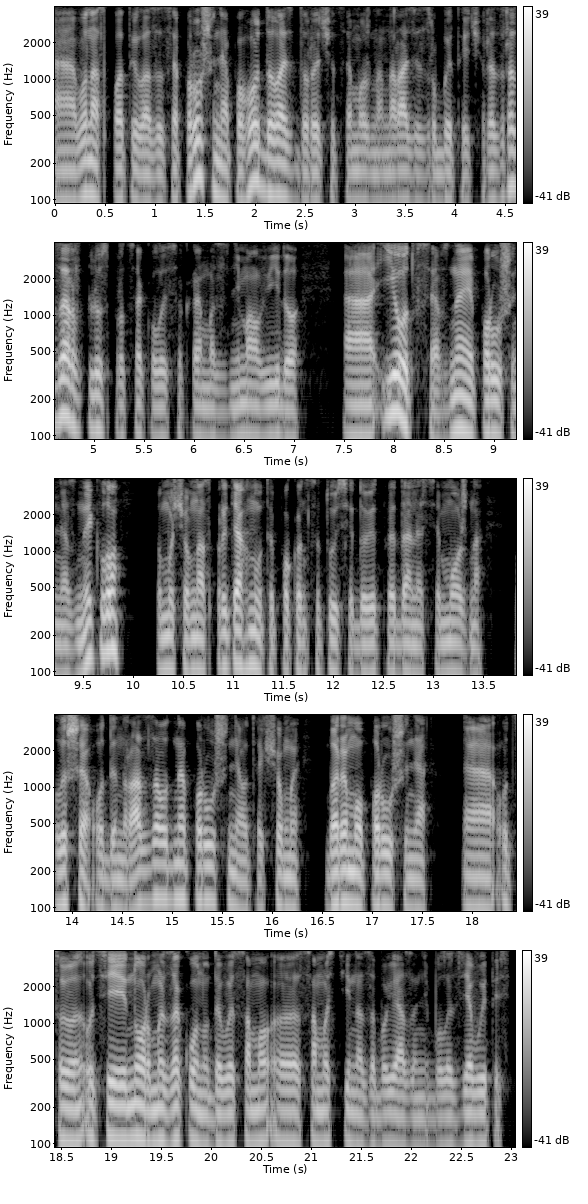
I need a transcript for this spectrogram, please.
Е, Вона сплатила за це порушення, погодилась. До речі, це можна наразі зробити і через резерв. Плюс про це колись окремо знімав відео. Е, І от все, з неї порушення зникло, тому що в нас притягнути по конституції до відповідальності можна лише один раз за одне порушення. От якщо ми беремо порушення е, оцієї норми закону, де ви самостійно зобов'язані були з'явитись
